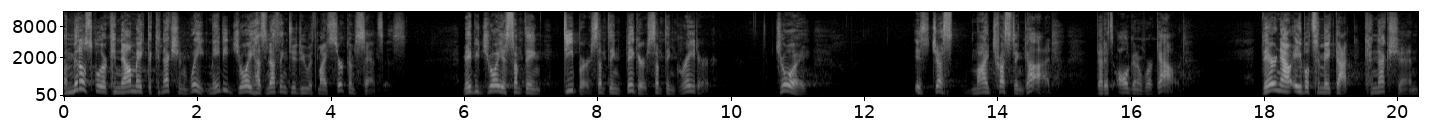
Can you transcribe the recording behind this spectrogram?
A middle schooler can now make the connection wait, maybe joy has nothing to do with my circumstances. Maybe joy is something deeper, something bigger, something greater. Joy is just my trust in God that it's all going to work out. They're now able to make that connection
